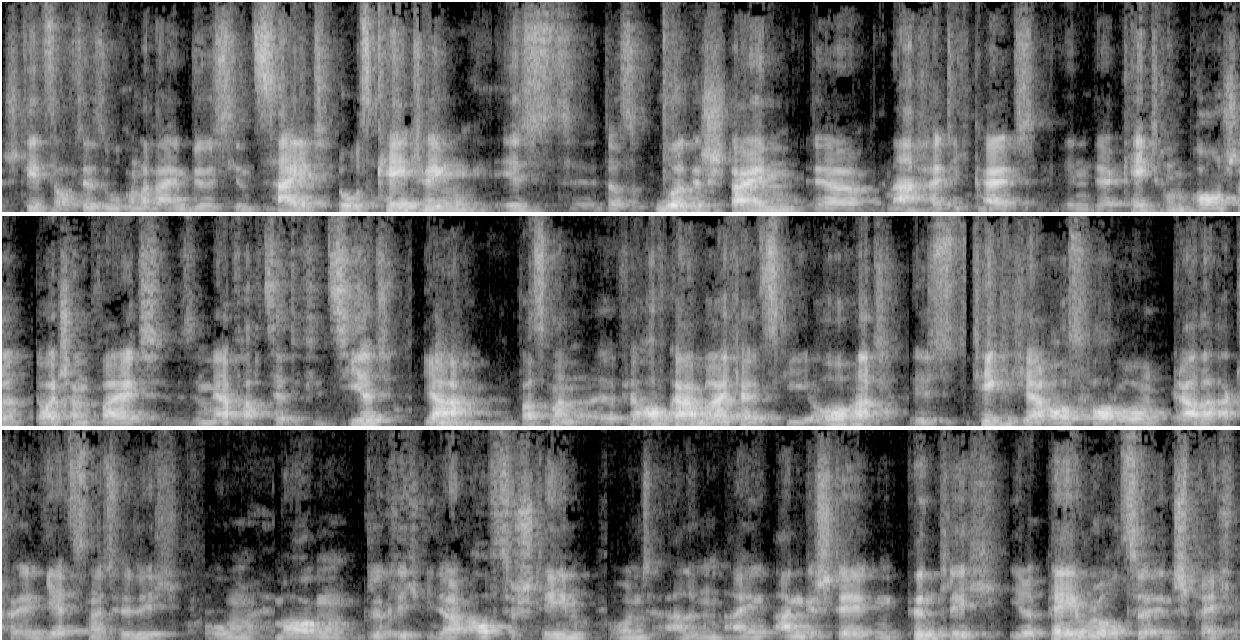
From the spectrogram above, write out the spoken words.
stets auf der Suche nach einem Döschen Zeit. Floris Catering ist das Urgestein der Nachhaltigkeit in der Catering-Branche. Deutschlandweit sind mehrfach zertifiziert. Ja, was man äh, für Aufgabenbereiche als CEO hat, ist tägliche Herausforderung, gerade aktuell jetzt natürlich um morgen glücklich wieder aufzustehen und allen Angestellten pünktlich ihre Payroll zu entsprechen.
